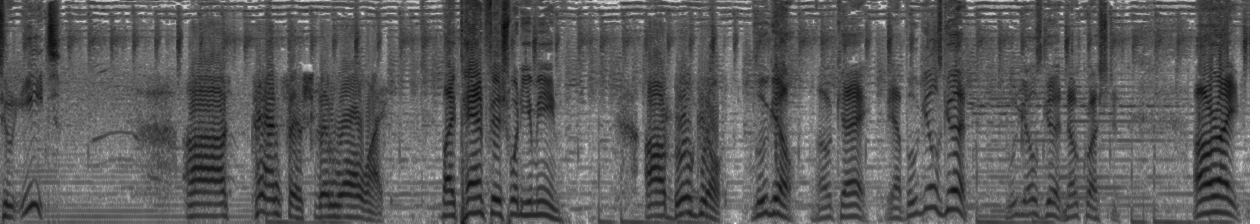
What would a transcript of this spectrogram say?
to eat? Uh, panfish, then walleye. By panfish, what do you mean? Uh, bluegill. Bluegill. Okay. Yeah, bluegill's good. Bluegill's good, no question. All right.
